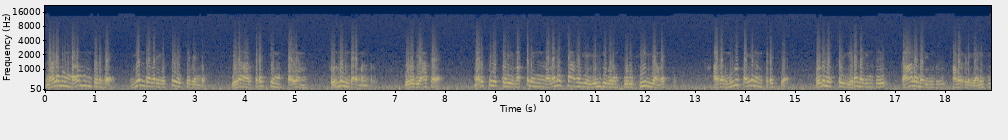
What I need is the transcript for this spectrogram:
நலமும் வளமும் பெருக இயன்றவரை ஒத்துழைக்க வேண்டும். இதனால் கிடைக்கும் பயன் சொல்லும் தரம் என்று உறுதியாக மருத்துவத்துறை மக்களின் நலனுக்காகவே இயங்கி வரும் ஒரு சீரிய அமைப்பு. அதன் முழு பயணம் கிடைக்க பொதுமக்கள் இடமறிந்து காலமறிந்து அவர்களை அணுகி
